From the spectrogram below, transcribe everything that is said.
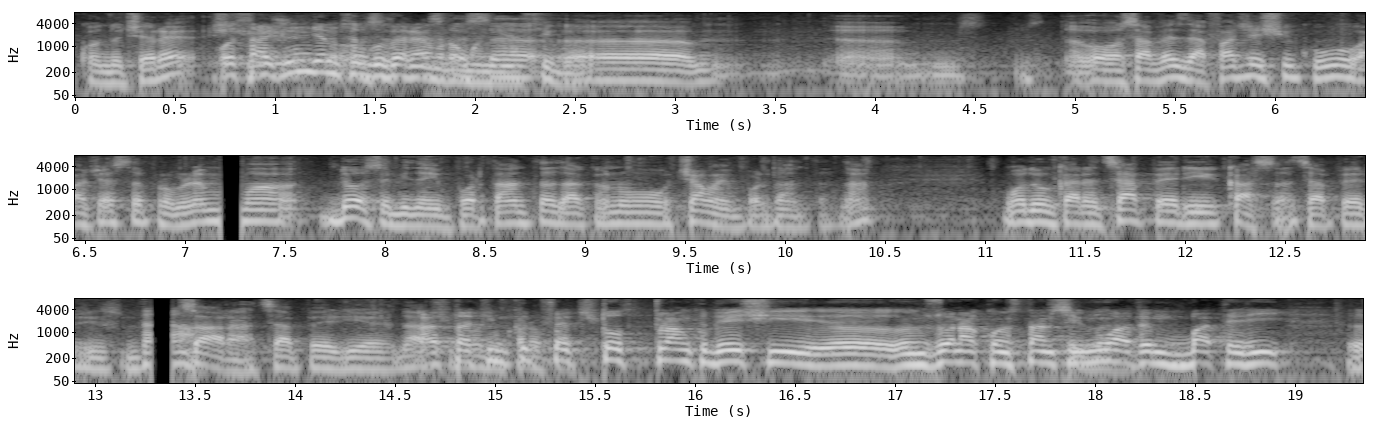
conducere. O să ajungem să guvernăm România, să, sigur. Uh, uh, o să aveți de-a face și cu această problemă deosebit de importantă, dacă nu cea mai importantă. Da? Modul în care îți aperi casa, îți aperi da. țara, îți aperi... Da, Asta timp cât pe tot flancul de și uh, în zona Constanței nu avem baterii uh,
